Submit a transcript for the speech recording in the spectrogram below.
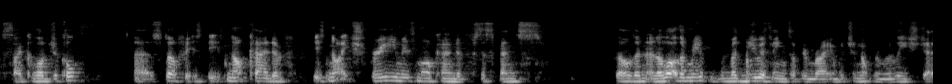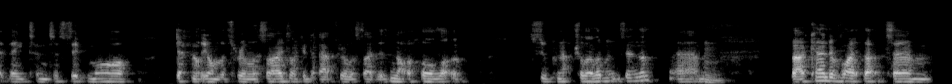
psychological uh, stuff. It's, it's not kind of it's not extreme. It's more kind of suspense building. And a lot of the, newer things I've been writing, which have not been released yet, they tend to sit more definitely on the thriller side, like a dark thriller side. There's not a whole lot of supernatural elements in them. Um, Hmm. But I kind of like that. Um,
